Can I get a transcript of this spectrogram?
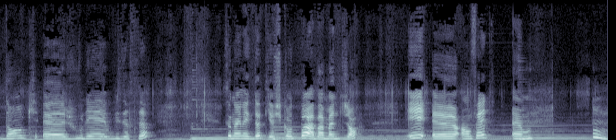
Donc, euh, je voulais vous dire ça. C'est une anecdote que je compte pas à pas mal de gens. Et euh, en fait, euh,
